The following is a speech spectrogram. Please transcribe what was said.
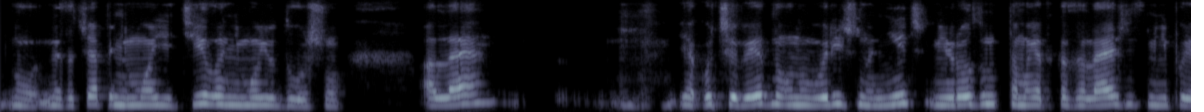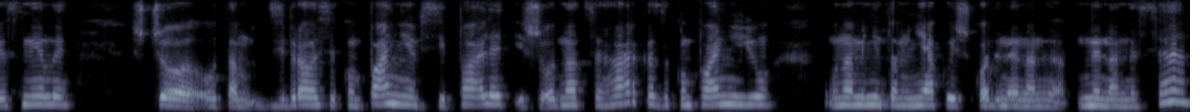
ну, не зачепить ні моє тіло, ні мою душу. Але, як очевидно, у новорічну ніч мій розум та моя така залежність мені пояснили, що от там зібралася компанія, всі палять, і що одна цигарка за компанією, вона мені там ніякої шкоди не, на- не нанесе,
